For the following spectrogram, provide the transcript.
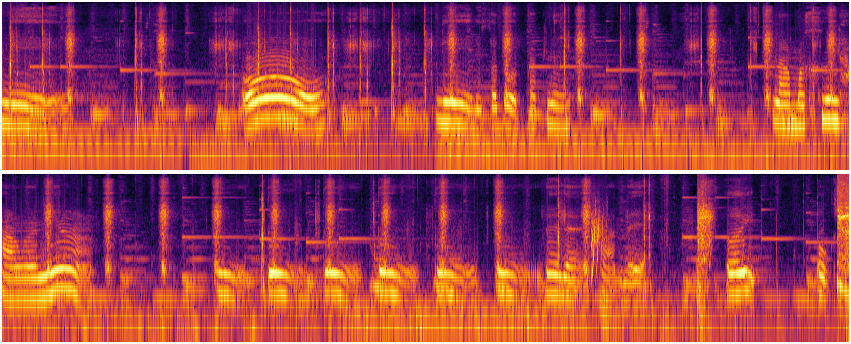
นี่ โอ้ นี่เดี๋ยวกระโดดแป๊บนึงเรามาครึ่งทางแล้วเนี่ย ตึ้งตึ้ง ตึ้งตึ้งตึ้งตึ้งได้แหละผ่านเลยอะเอ้ย ตกเฉ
